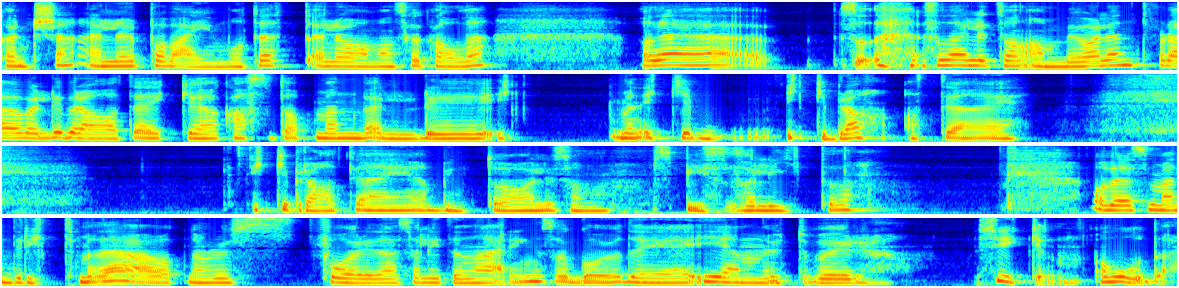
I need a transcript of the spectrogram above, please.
kanskje. Eller på vei mot et, eller hva man skal kalle det. Og det så, så, det er litt sånn ambivalent, for det er jo veldig bra at jeg ikke har kastet opp, men, veldig, men ikke, ikke bra at jeg Ikke bra at jeg har begynt å liksom spise så lite, da. Og det som er dritt med det, er at når du får i deg så lite næring, så går jo det igjen utover psyken og hodet.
